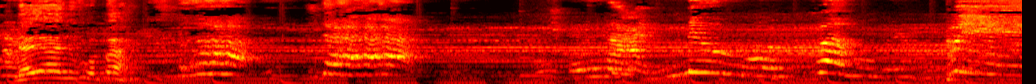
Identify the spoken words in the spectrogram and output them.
Ma doudou. Naya, n'ouvre pas. Mais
